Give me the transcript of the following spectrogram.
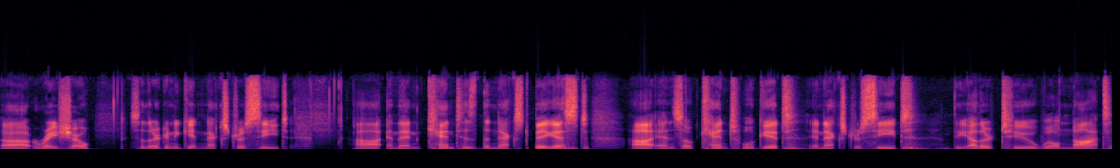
uh, ratio, so they're going to get an extra seat. Uh, and then Kent is the next biggest, uh, and so Kent will get an extra seat. The other two will not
